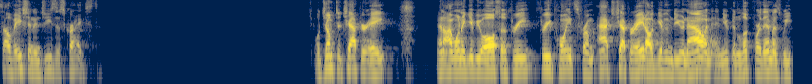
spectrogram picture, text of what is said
salvation in Jesus Christ. We'll jump to chapter 8. And I want to give you also three, three points from Acts chapter 8. I'll give them to you now, and, and you can look for them as we,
